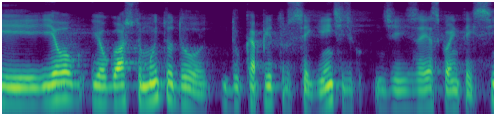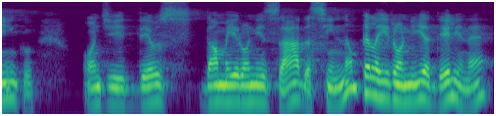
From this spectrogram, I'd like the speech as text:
E eu, eu gosto muito do, do capítulo seguinte de, de Isaías 45, onde Deus dá uma ironizada, assim, não pela ironia dele, né?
